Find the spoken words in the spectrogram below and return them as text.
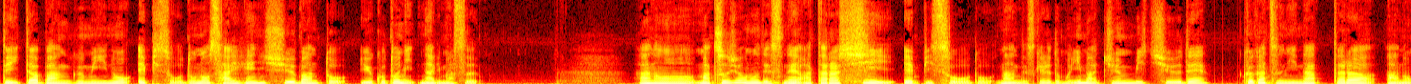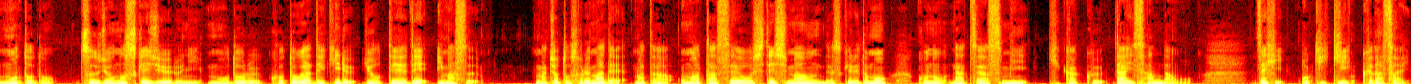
ていた番組のエピソードの再編集版ということになります。あの、まあ、通常のですね、新しいエピソードなんですけれども、今準備中で、9月になったら、あの、元の通常のスケジュールに戻ることができる予定でいます。まあ、ちょっとそれまでまたお待たせをしてしまうんですけれども、この夏休み企画第3弾をぜひお聞きください。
